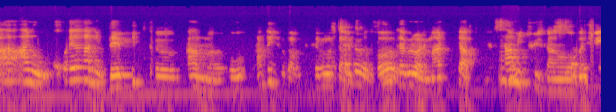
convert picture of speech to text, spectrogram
ანუ ყველანი დებით ამ ამდენი თუ დავიწყეთ, ფებრუარში, ხო? ფებრუარი, მარტი, აპრილი, სამი თვის განმავლობაში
